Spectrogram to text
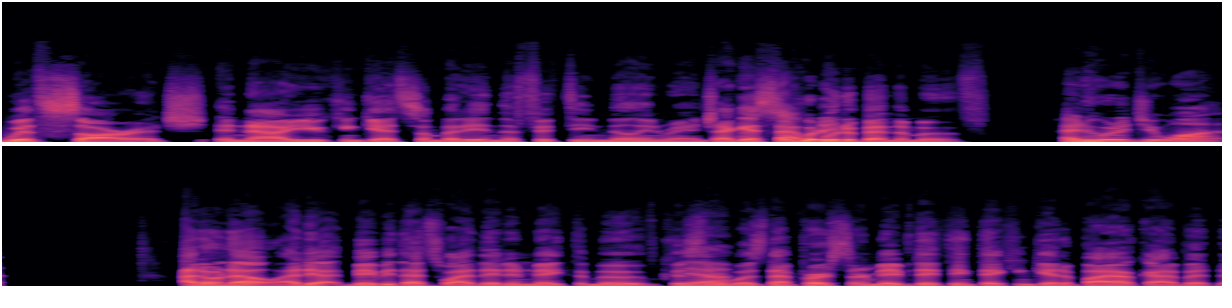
with Saric, and now you can get somebody in the 15 million range. I guess that would have been the move. And who did you want? I don't know. I maybe that's why they didn't make the move because yeah. there was that person, or maybe they think they can get a buyout guy. But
